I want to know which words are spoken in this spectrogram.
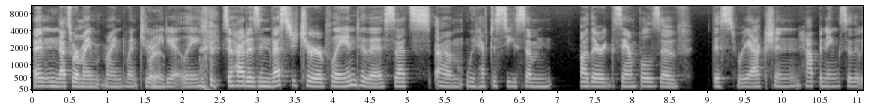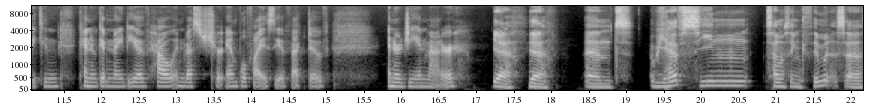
And that's where my mind went to oh, immediately. Yeah. so how does investiture play into this? That's um we have to see some other examples of this reaction happening so that we can kind of get an idea of how investiture amplifies the effect of energy and matter. Yeah, yeah. And we have seen something uh,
